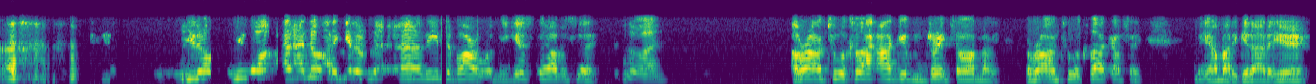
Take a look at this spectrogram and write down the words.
You know, you know, I, I knew how to get them to uh, leave the bar with me. Guess what I was saying? Boy, Around two o'clock, I'll give them drinks all night. Around two o'clock, I'll say, "Man, I'm about to get out of here.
